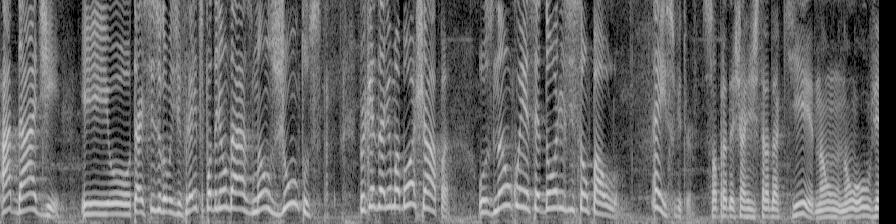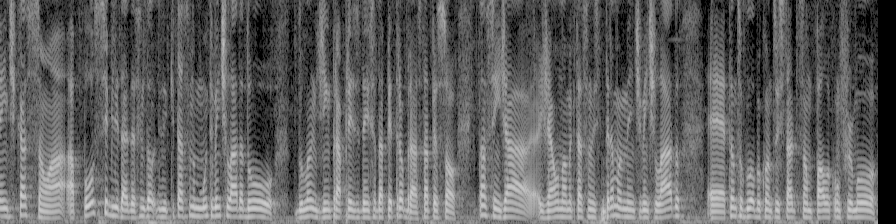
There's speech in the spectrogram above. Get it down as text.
Haddad e o Tarcísio Gomes de Freitas poderiam dar as mãos juntos, porque daria uma boa chapa. Os não conhecedores de São Paulo. É isso, Vitor. Só para deixar registrado aqui, não, não houve a indicação. A, a possibilidade, assim, do- que está sendo muito ventilada do, do Landim para a presidência da Petrobras, tá, pessoal? Então, assim, já, já é um nome que está sendo extremamente ventilado. É, tanto o Globo quanto o Estado de São Paulo confirmou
